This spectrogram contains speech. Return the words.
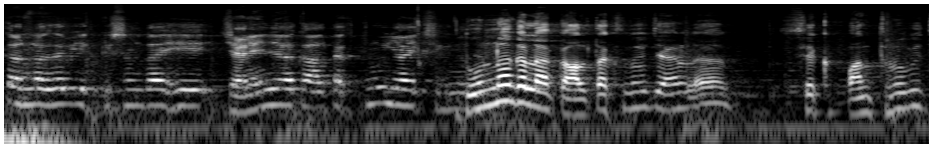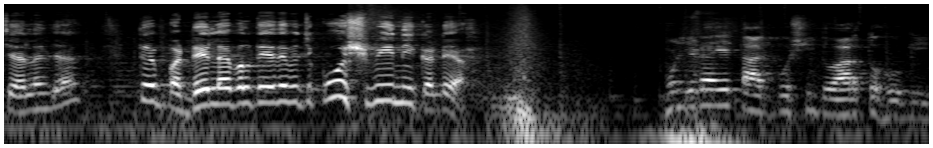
ਤੁਹਾਨੂੰ ਲੱਗਦਾ ਵੀ ਇੱਕ ਕਿਸਮ ਦਾ ਇਹ ਚੈਲੰਜ ਹੈ ਅਕਾਲ ਤਖਤ ਨੂੰ ਜਾਂ ਇੱਕ ਸਿਗਨਲ ਦੋਨਾਂ ਗੱਲਾਂ ਅਕਾਲ ਤਖਤ ਨੂੰ ਵੀ ਚੈਲੰਜ ਹੈ ਸਿੱਖ ਪੰਥ ਨੂੰ ਵੀ ਚੈਲੰਜ ਹੈ ਤੇ ਵੱਡੇ ਲੈਵਲ ਤੇ ਇਹਦੇ ਵਿੱਚ ਕੁਝ ਵੀ ਨਹੀਂ ਕੱਢਿਆ। ਹੁਣ ਜਿਹੜਾ ਇਹ ਤਾਜਪੋਸ਼ੀ ਦੁਆਰ ਤੋਂ ਹੋਗੀ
